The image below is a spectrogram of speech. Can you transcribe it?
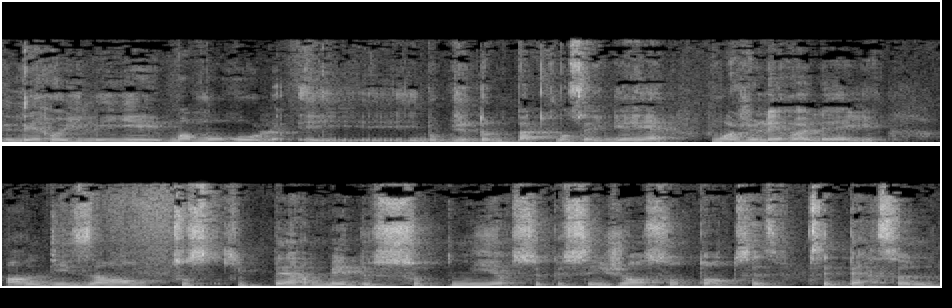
les relayer. Moi, mon rôle, et donc je ne donne pas de conseils rien, moi je les relaye en me disant tout ce qui permet de soutenir ce que ces gens sont en, ces personnes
